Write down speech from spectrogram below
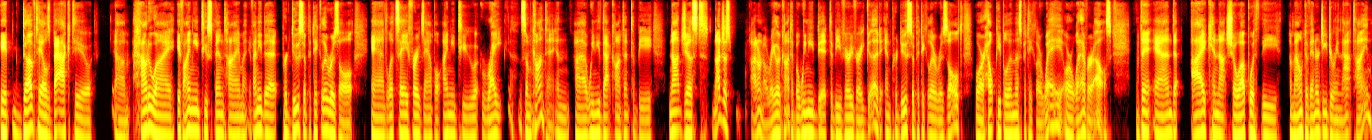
it dovetails back to um, how do I, if I need to spend time, if I need to produce a particular result, and let's say, for example, I need to write some content, and uh, we need that content to be not just, not just, I don't know, regular content, but we need it to be very, very good and produce a particular result or help people in this particular way or whatever else. The, and I cannot show up with the amount of energy during that time,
